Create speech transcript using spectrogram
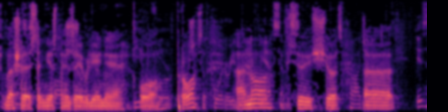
ваше совместное заявление о ПРО, оно все еще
